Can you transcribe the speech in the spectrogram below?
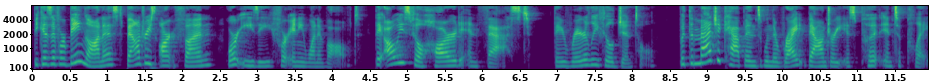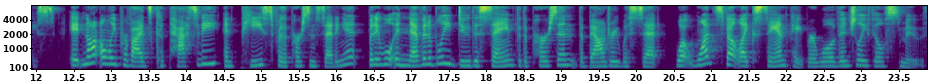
Because if we're being honest, boundaries aren't fun or easy for anyone involved. They always feel hard and fast. They rarely feel gentle. But the magic happens when the right boundary is put into place. It not only provides capacity and peace for the person setting it, but it will inevitably do the same for the person the boundary was set. What once felt like sandpaper will eventually feel smooth.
